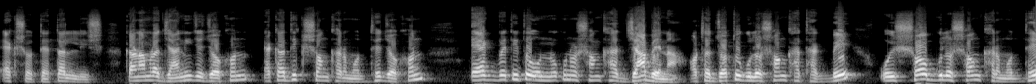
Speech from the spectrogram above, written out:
একশো তেতাল্লিশ। কারণ আমরা জানি যে যখন একাধিক সংখ্যার মধ্যে যখন এক ব্যতীত অন্য কোনো সংখ্যা যাবে না। অর্থাৎ যতগুলো সংখ্যা থাকবে, ওই সবগুলো সংখ্যার মধ্যে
